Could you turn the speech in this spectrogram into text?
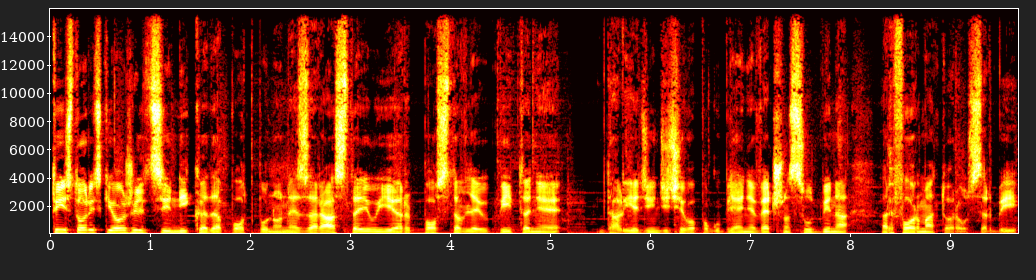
Ti istorijski ožiljci nikada potpuno ne zarastaju jer postavljaju pitanje Da li je Đinđićevo pogubljenje večna sudbina reformatora u Srbiji?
